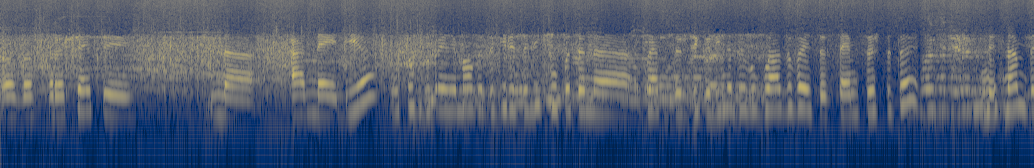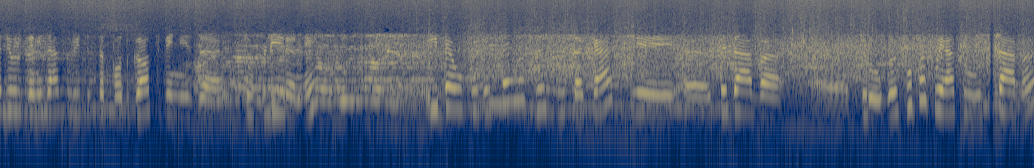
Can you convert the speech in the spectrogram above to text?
в ръцете на Анелия. От тук добре не мога да видя дали купата, на която държи Галина Белоглазова е съвсем същата. Не знам дали организаторите са подготвени за дублиране. И бе оповестено също така, че е, се дава е, друга купа, която остава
